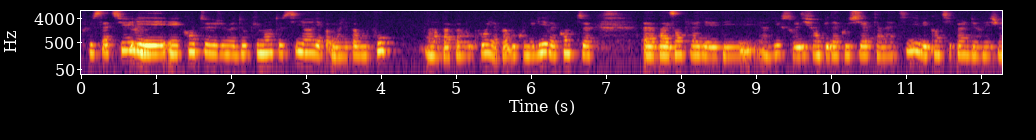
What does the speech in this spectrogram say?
plus là-dessus. Et, et, quand je me documente aussi hein, il y a pas bon, il y a pas beaucoup. On n'en parle pas beaucoup il n'y a pas beaucoup de livres. Et quand euh, par exemple, là, il y a des, un livre sur les différentes pédagogies alternatives, et quand il parle de région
